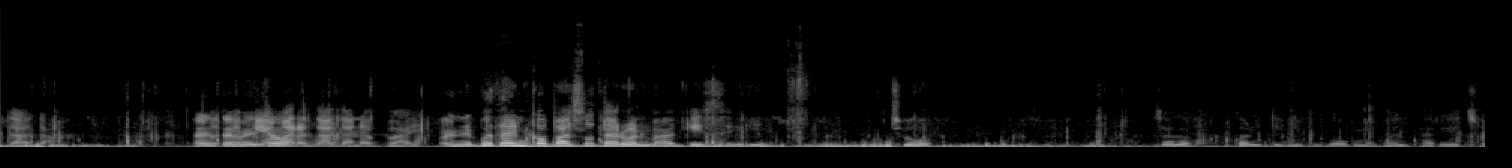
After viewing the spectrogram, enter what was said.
દાદા. અને તમે જો. અમારા દાદાના ભાઈ. અને બધાને કપાસ ઉતારવાનું બાકી છે જો ચલો કન્ટિન્યુ બ્લોગમાં બનતા રહેજો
